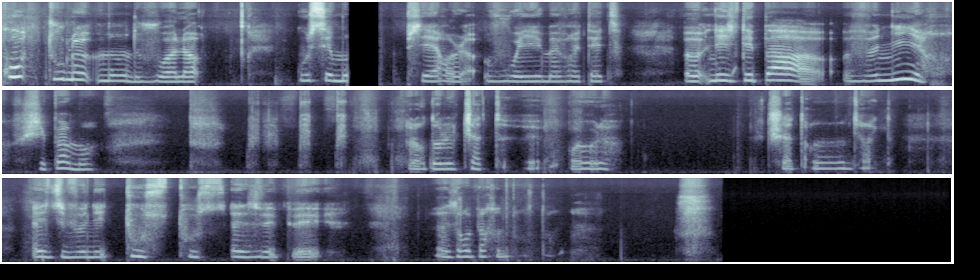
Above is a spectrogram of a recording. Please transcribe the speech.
Coucou tout le monde, voilà. Où c'est moi, Pierre, là, vous voyez ma vraie tête. Euh, n'hésitez pas à venir, je sais pas moi. Alors dans le chat, euh, voilà. Chat en direct. Allez-y, venez tous, tous, SVP. 0 personnes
